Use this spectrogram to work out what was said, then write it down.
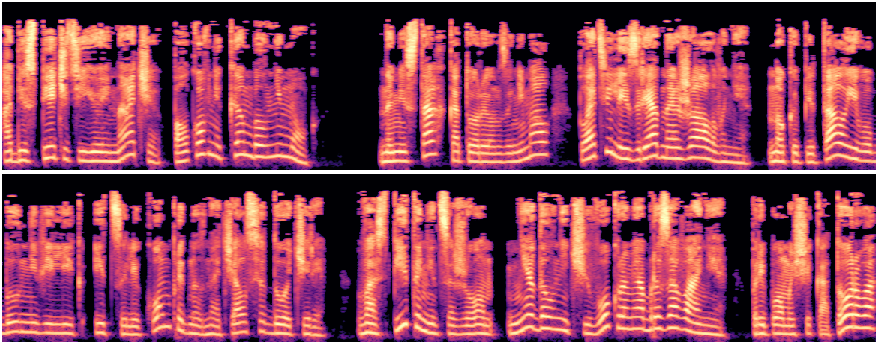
Обеспечить ее иначе полковник Кэмпбелл не мог. На местах, которые он занимал, платили изрядное жалование, но капитал его был невелик и целиком предназначался дочери. Воспитаннице же он не дал ничего, кроме образования — при помощи которого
